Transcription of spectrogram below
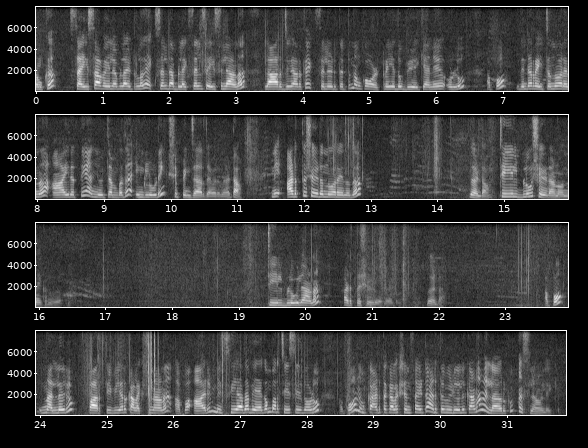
നമുക്ക് സൈസ് അവൈലബിൾ ആയിട്ടുള്ളത് എക്സൽ ഡബിൾ എക്സൽ സൈസിലാണ് ലാർജുകാർക്ക് എക്സൽ എടുത്തിട്ട് നമുക്ക് ഓൾട്ടർ ചെയ്ത് ഉപയോഗിക്കാനേ ഉള്ളൂ. അപ്പോൾ ഇതിന്റെ റേറ്റ് എന്ന് പറയുന്നത് ആയിരത്തി അഞ്ഞൂറ്റമ്പത് ഇൻക്ലൂഡിങ് ഷിപ്പിംഗ് ചാർജാണ് വരുന്നത് കേട്ടോ. ഇനി അടുത്ത ഷെയ്ഡ് എന്ന് പറയുന്നത് ഇത് കണ്ടോ ടീൽ ബ്ലൂ ഷെയ്ഡാണ് വന്നേക്കുന്നത്. ടീൽ ബ്ലൂവിലാണ് അടുത്ത ഷെയ്ഡ് വന്നേക്കുന്നത് ഇത് കണ്ടോ? അപ്പോൾ നല്ലൊരു പാർട്ടി വിയർ കളക്ഷനാണ്. അപ്പോൾ ആരും മിസ് ചെയ്യാതെ വേഗം പർച്ചേസ് ചെയ്തോളൂ. അപ്പോൾ നമുക്ക് അടുത്ത കളക്ഷൻസ് ആയിട്ട് അടുത്ത വീഡിയോയിൽ കാണാം. എല്ലാവർക്കും അസ്സാം വലൈക്കും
